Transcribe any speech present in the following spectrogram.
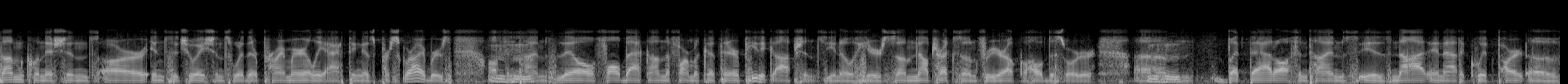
some clinicians are in situations where they're primarily acting as prescribers, oftentimes mm-hmm. they'll fall back on the pharmacotherapeutic options. You know, here's some naltrexone for your alcohol disorder. Um, mm-hmm. But that oftentimes is not an adequate part of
